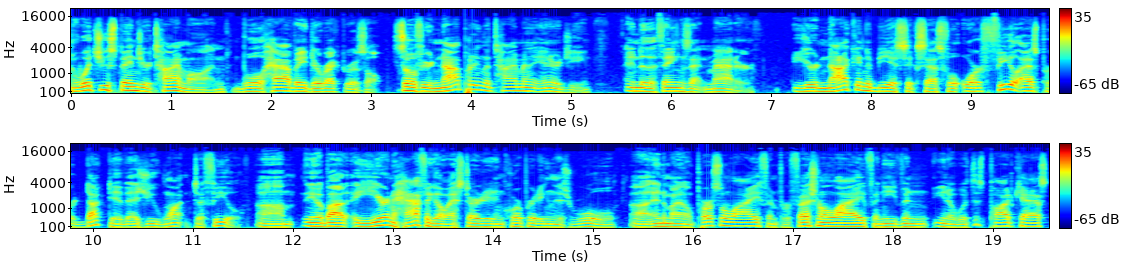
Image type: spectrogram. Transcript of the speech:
what you spend your time on will have a direct result. So if you're not putting the time and energy into the things that matter, you're not going to be as successful or feel as productive as you want to feel. Um, you know, about a year and a half ago, I started incorporating this rule uh, into my own personal life and professional life, and even you know with this podcast.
